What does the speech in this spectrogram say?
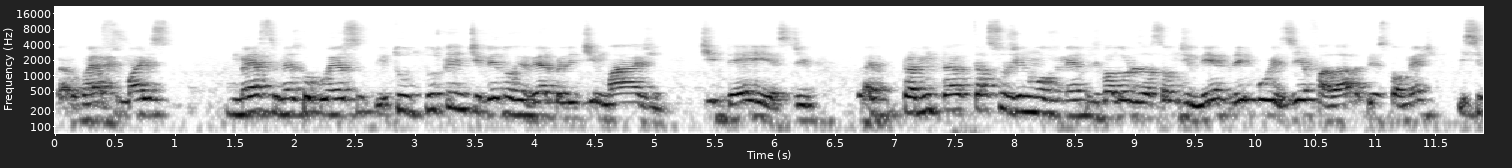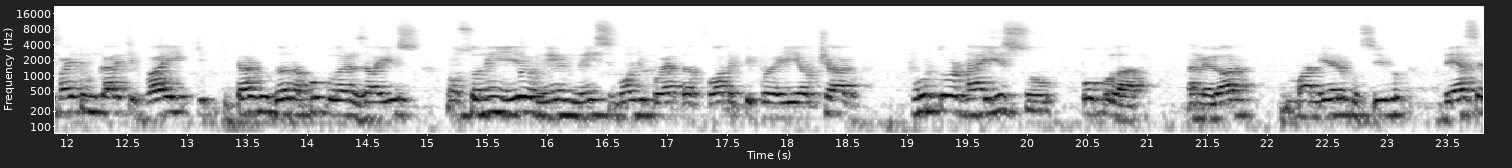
Cara, o maestro mais. O mestre mesmo que eu conheço. E tudo, tudo que a gente vê no reverb ali de imagem, de ideias, de. É, para mim tá, tá surgindo um movimento de valorização de letra e poesia falada principalmente e se vai ter um cara que vai que, que tá ajudando a popularizar isso não sou nem eu nem nem esse monte de poeta foda que tem por aí é o Thiago por tornar isso popular na melhor maneira possível dessa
